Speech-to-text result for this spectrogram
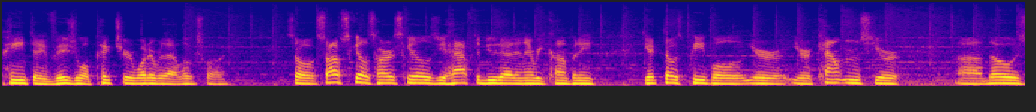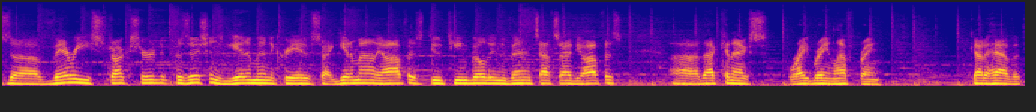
paint a visual picture, whatever that looks like. So soft skills, hard skills, you have to do that in every company. Get those people, your your accountants, your uh, those uh, very structured positions, get them in the creative side. Get them out of the office, do team building events outside the office. Uh, that connects right brain, left brain. Got to have it.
